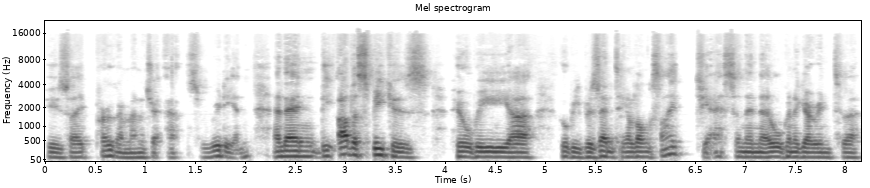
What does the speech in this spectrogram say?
who's a program manager at Ceridian. And then the other speakers who will be who will be presenting alongside Jess, and then they're all going to go into a,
